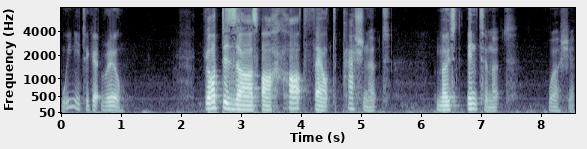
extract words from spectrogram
we need to get real. God desires our heartfelt, passionate, most intimate worship.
